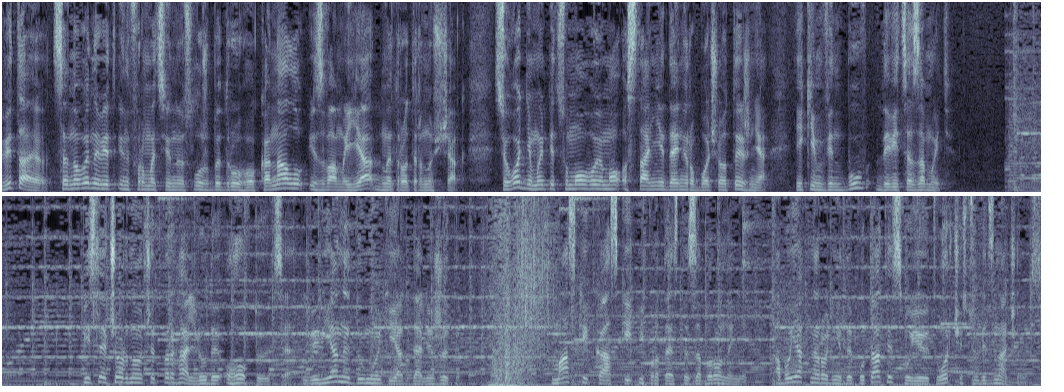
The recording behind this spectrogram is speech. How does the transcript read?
Вітаю! Це новини від інформаційної служби другого каналу. І з вами я, Дмитро Тернущак. Сьогодні ми підсумовуємо останній день робочого тижня. Яким він був, дивіться за мить. Після чорного четверга люди оговтуються. Львів'яни думають, як далі жити. Маски, каски і протести заборонені. Або як народні депутати своєю творчістю відзначились.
